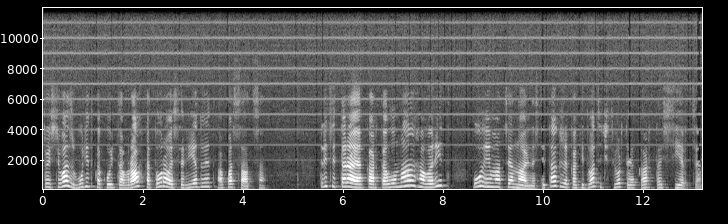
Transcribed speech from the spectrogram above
То есть у вас будет какой-то враг, которого следует опасаться. 32 карта Луна говорит о эмоциональности, так же, как и 24 карта Сердце.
